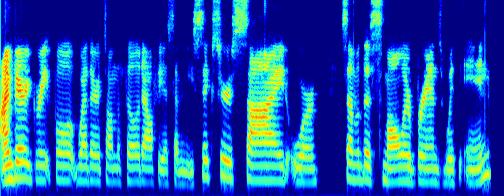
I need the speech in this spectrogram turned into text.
I'm very grateful, whether it's on the Philadelphia 76ers side or some of the smaller brands within.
